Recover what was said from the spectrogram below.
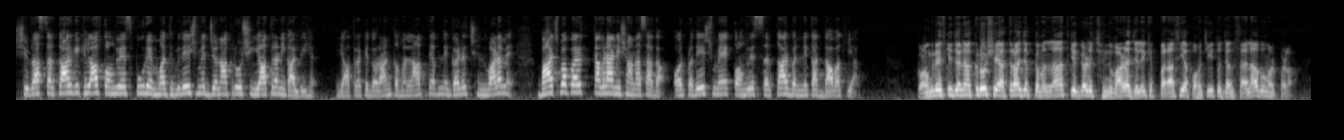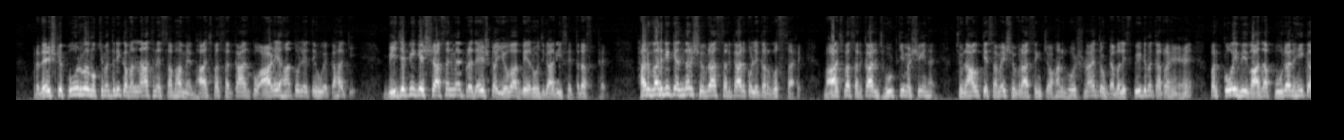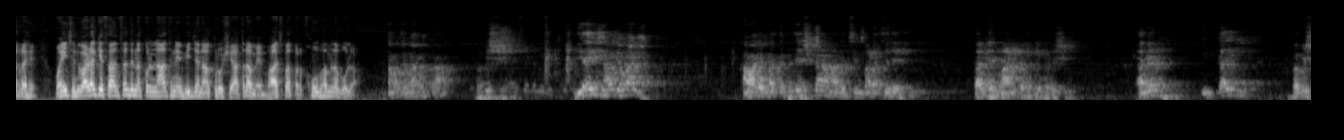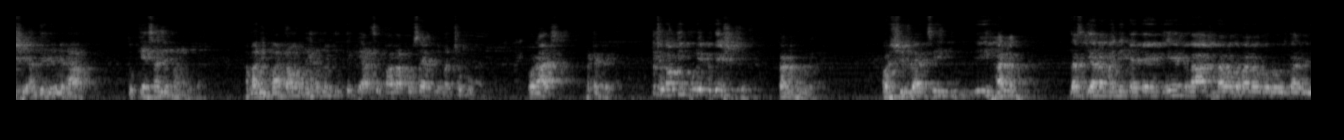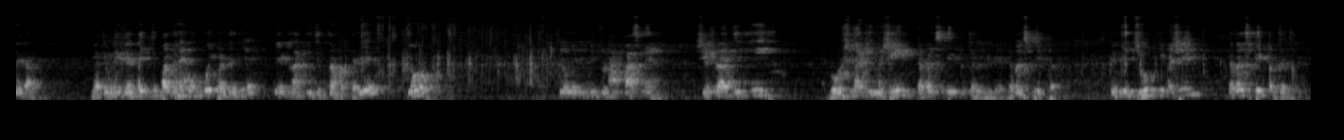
शिवराज सरकार के खिलाफ कांग्रेस पूरे मध्य प्रदेश में जन आक्रोश यात्रा निकाल रही है। यात्रा के दौरान कमलनाथ ने अपने गढ़ छिंदवाड़ा में भाजपा पर तगड़ा निशाना साधा और प्रदेश में कांग्रेस सरकार बनने का दावा किया। कांग्रेस की जन आक्रोश यात्रा जब कमलनाथ के गढ़ छिंदवाड़ा ज़िले के परासिया पहुँची तो जनसैलाब उमड़ पड़ा। प्रदेश के पूर्व मुख्यमंत्री कमलनाथ ने सभा में भाजपा सरकार को आड़े हाथों लेते हुए कहा कि बीजेपी के शासन में प्रदेश का युवा बेरोजगारी से त्रस्त है। हर वर्ग के अंदर शिवराज सरकार को लेकर गुस्सा है। भाजपा सरकार झूठ की मशीन है। चुनाव के समय शिवराज सिंह चौहान घोषणाएँ तो डबल स्पीड में कर रहे हैं, पर कोई भी वादा पूरा नहीं कर रहे। वहीं छिंदवाड़ा के सांसद नकुलनाथ ने भी जन आक्रोश यात्रा में भाजपा पर खूब हमला बोला। यही नौजवान हमारे मध्य प्रदेश का, हमारे छिंदवाड़ा ज़िले का निर्माण करेंगे भविष्य। अगर इनका भविष्य अंधेरे में रहा तो कैसा निर्माण होगा? हमारी माताओं और बहनों ने कितने प्यार से पाला पोसा है अपने बच्चों को, और आज भटक रहे। चुनौती पूरे प्रदेश के कारण घूम रहे और शिवराज सिंह जी हर दस ग्यारह महीने कहते हैं, एक लाख नौजवानों को रोज़गार मिलेगा। मैं तो उन्हें कहता रिक्त पद हैं, उनको ही भर दीजिए, एक लाख की चिंता मत करिए। जो चुनाव पास में है शिवराज जी की घोषणा की मशीन डबल स्पीड पर चल रही है डबल स्पीड पर। इनकी झूठ की मशीन डबल स्पीड पर चल रही है।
